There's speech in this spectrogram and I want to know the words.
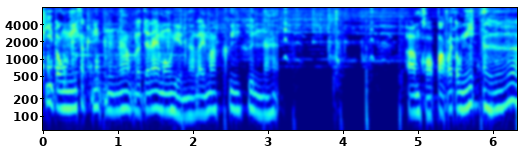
ที่ตรงนี้สักนิดนึงนะครับ เราจะได้มองเห็นอะไรมากขึ้นขึ้นนะฮะอามขอปักไว้ตรงนี้ เออ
